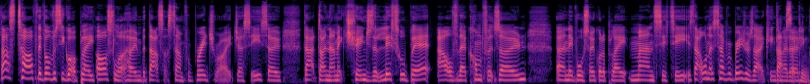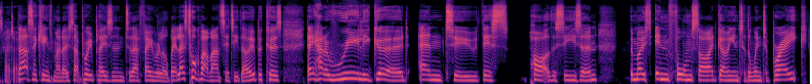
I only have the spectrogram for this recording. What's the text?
that's tough. They've obviously got to play Arsenal at home, but that's at Stamford Bridge, right, Jessy? So that dynamic changes a little bit out of their comfort zone. And they've also got to play Man City. Is that one at Stamford Bridge or is that at Kings That's Meadow? at Kings Meadow. That's at Kings Meadow. So that probably plays into their favour a little bit. Let's talk about Man City though, because they had a really good end to this part of the season the most informed side going into the winter break.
